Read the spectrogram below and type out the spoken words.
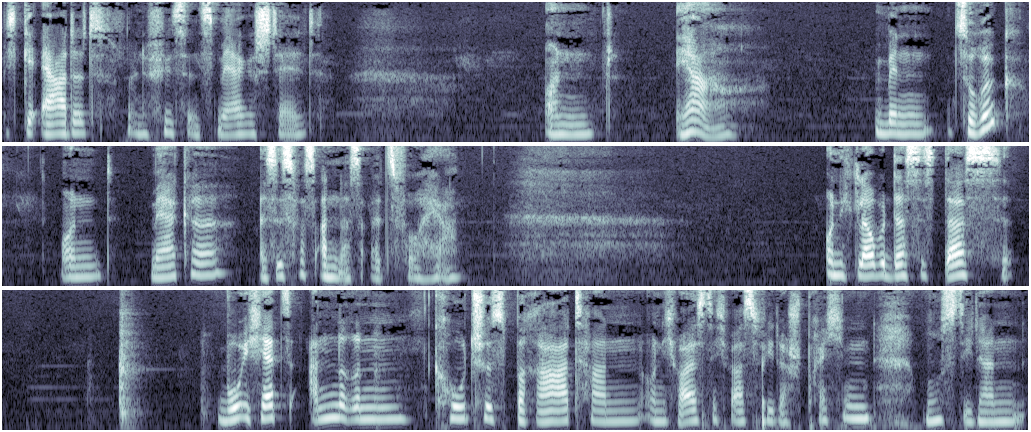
mich geerdet, meine Füße ins Meer gestellt. Und ja, bin zurück und merke, es ist was anders als vorher. Und ich glaube, das ist das, wo ich jetzt anderen Coaches, Beratern und ich weiß nicht was widersprechen muss, die dann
